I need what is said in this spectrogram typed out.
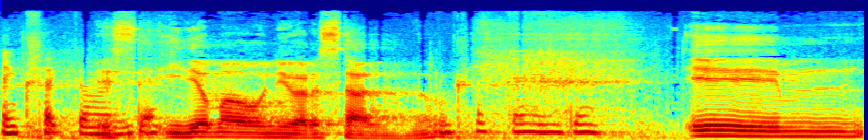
Exactamente. Es idioma universal, ¿no? Exactamente. Eh,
